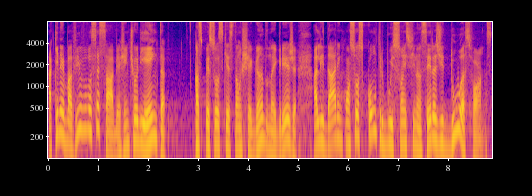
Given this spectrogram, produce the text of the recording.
Aqui na Ibaviva você sabe, a gente orienta as pessoas que estão chegando na igreja a lidarem com as suas contribuições financeiras de duas formas:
